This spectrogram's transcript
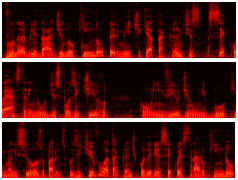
Vulnerabilidade no Kindle permite que atacantes sequestrem o dispositivo. Com o envio de um e-book malicioso para o dispositivo, o atacante poderia sequestrar o Kindle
